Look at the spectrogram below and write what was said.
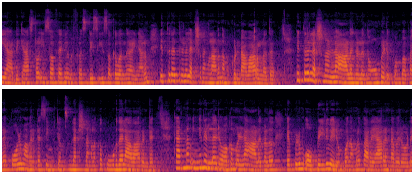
E R D gastro oesophageal reflux disease ഒക്കെ വന്നു കഴിഞ്ഞാലും ഇത്തരത്തിലുള്ള ലക്ഷണങ്ങളാണ് നമുക്ക് ഉണ്ടാവാറുള്ളത് അപ്പോൾ ഇത്തരം ലക്ഷണമുള്ള ആളുകൾ നോമ്പെടുക്കുമ്പോൾ പലപ്പോഴും അവരുടെ സിംറ്റംസും ലക്ഷണങ്ങളൊക്കെ കൂടുതലാവാറുണ്ട്. കാരണം ഇങ്ങനെയുള്ള രോഗമുള്ള ആളുകൾ എപ്പോഴും ഒ പിയിൽ വരുമ്പോൾ നമ്മൾ പറയാറുണ്ട് അവരോട്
